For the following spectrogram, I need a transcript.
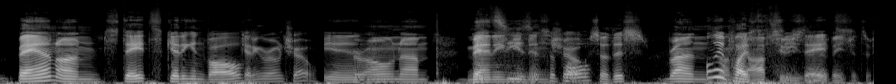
ban on states getting involved getting their own show, in her own um, banning municipal. show. So this runs Only on applies the to two states. of Agents of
